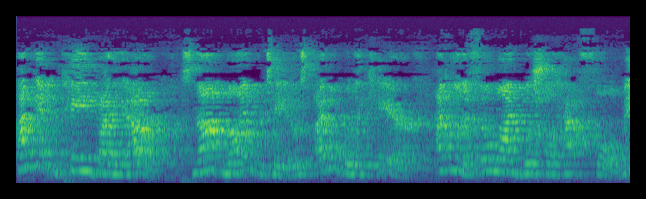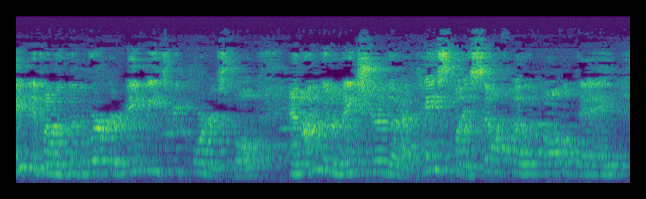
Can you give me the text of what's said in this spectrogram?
I'm getting paid by the hour. It's not my potatoes. I don't really care. I'm going to fill my bushel half full. Maybe if I'm a good worker, maybe three quarters full. And I'm going to make sure that I pace myself out all day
